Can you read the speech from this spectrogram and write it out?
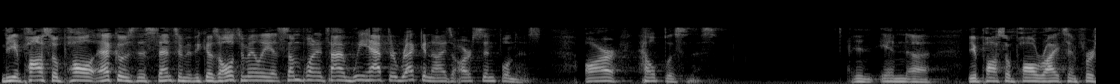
The Apostle Paul echoes this sentiment because ultimately, at some point in time, we have to recognize our sinfulness, our helplessness. In, in uh, the Apostle Paul writes in 1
